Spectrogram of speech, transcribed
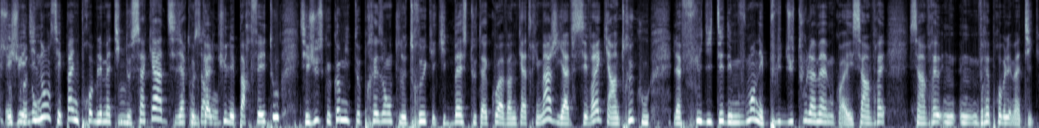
sauf Et je lui ai dit, non. non, c'est pas une problématique de saccade. C'est-à-dire que le cerveau. calcul est parfait et tout. C'est juste que comme il te présente le truc et qu'il te baisse tout à coup à 24 images, c'est vrai qu'il y a un truc où la fluidité des mouvements n'est plus du tout la même. Et c'est un vrai, c'est une, vraie problématique.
